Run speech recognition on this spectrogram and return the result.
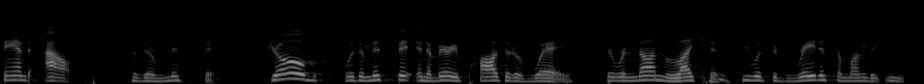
stand out because they're misfits. Job was a misfit in a very positive way. There were none like him. He was the greatest among the East.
